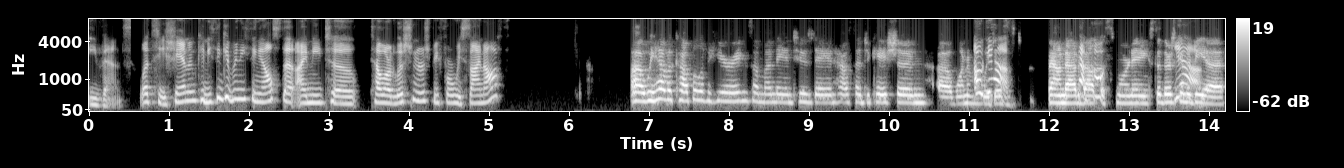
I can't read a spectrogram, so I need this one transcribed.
events. Let's see, Shannon, can you think of anything else that I need to tell our listeners before we sign off? Uh, we have a couple of hearings on Monday and Tuesday in House Education. Uh, one of them oh, we yeah. just found out yeah, about go. this morning. So there's yeah. going to be a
